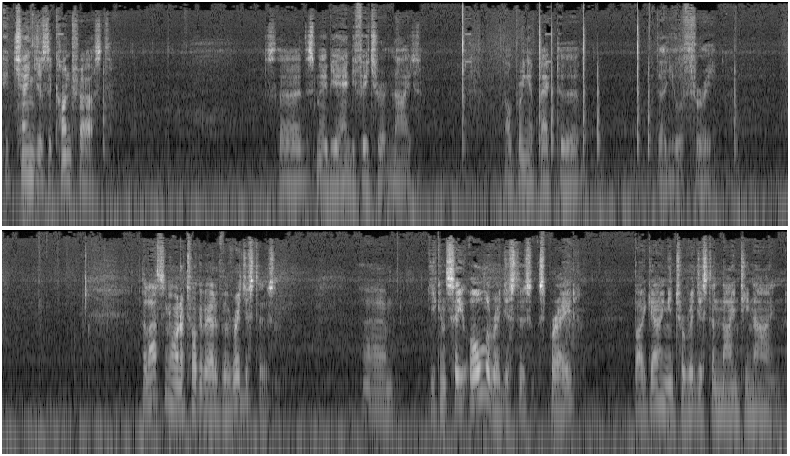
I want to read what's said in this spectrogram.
it changes the contrast. So this may be a handy feature at night. I'll bring it back to the value of 3. The last thing I want to talk about are the registers. Um, you can see all the registers sprayed by going into register 99.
